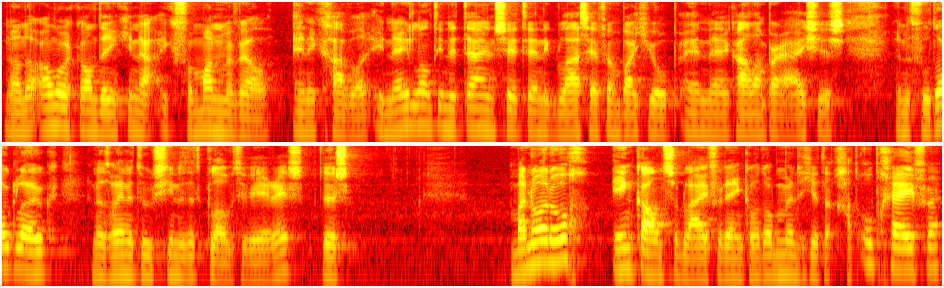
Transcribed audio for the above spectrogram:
En aan de andere kant denk je, nou, ik verman me wel. En ik ga wel in Nederland in de tuin zitten en ik blaas even een badje op en ik haal een paar ijsjes. En dat voelt ook leuk. En dat wil je natuurlijk zien dat het kloten weer is. Dus maar nooit nog in kansen blijven denken. Want op het moment dat je het gaat opgeven,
